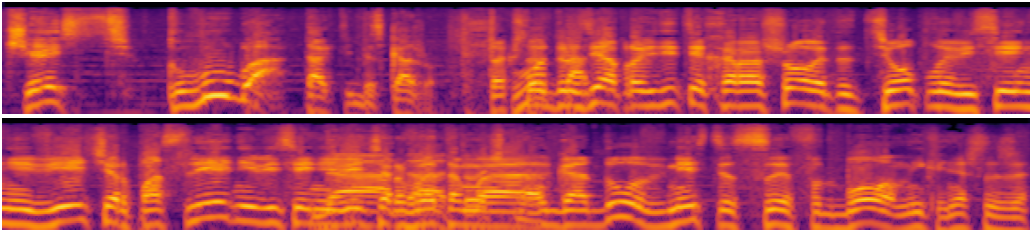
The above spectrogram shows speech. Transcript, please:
честь клуба, так тебе скажу. Так что, Вот друзья, проведите хорошо этот теплый весенний вечер, последний весенний Да, вечер в да, этом точно. э, году вместе с футболом и, конечно же,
